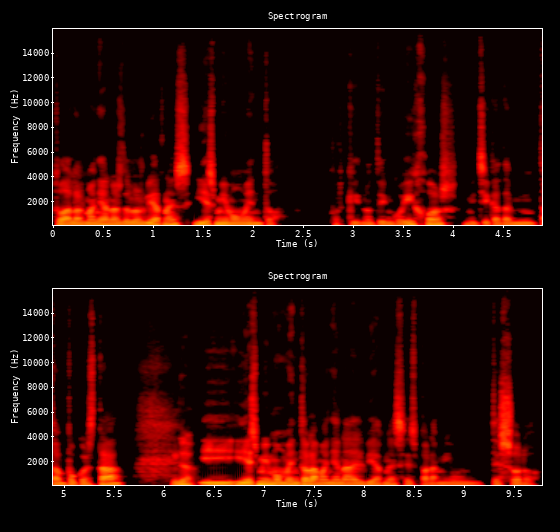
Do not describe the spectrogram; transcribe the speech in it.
todas las mañanas de los viernes y es mi momento. Porque no tengo hijos, mi chica tampoco está. Y, es mi momento la mañana del viernes, es para mí un tesoro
